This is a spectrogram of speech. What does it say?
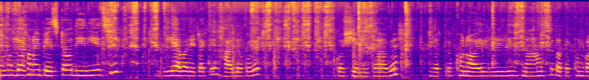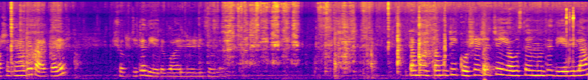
এর মধ্যে এখন ওই পেস্টটাও দিয়ে দিয়েছি। দিয়ে আবার এটাকে ভালো করে কষিয়ে নিতে হবে। যতক্ষণ অয়েল রিলিজ না হচ্ছে ততক্ষণ কষাতে হবে। তারপরে সবজিটা দিয়ে দেবো অয়েল রিলিজ হলে। এটা মোটামুটি কষে এসেছে, এই অবস্থার মধ্যে দিয়ে দিলাম।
